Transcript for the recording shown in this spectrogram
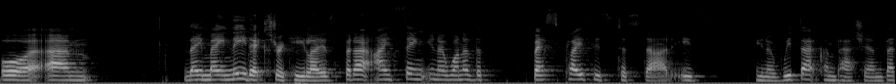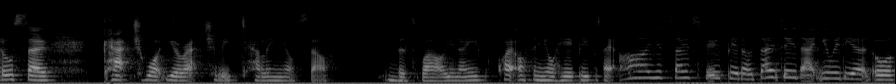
or um, they may need extra kilos. But I, I think, you know, one of the best places to start is you know, with that compassion, but also catch what you're actually telling yourself Mm. as well. You know, you've, quite often you'll hear people say, "Oh, you're so stupid," or "Don't do that, you idiot," or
